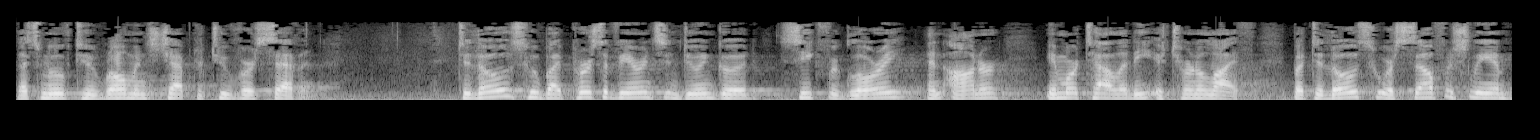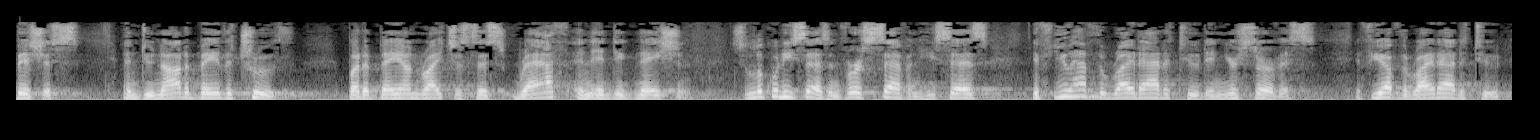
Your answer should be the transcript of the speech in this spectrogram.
Let's move to Romans chapter 2 verse 7. To those who by perseverance in doing good seek for glory and honor, immortality, eternal life, but to those who are selfishly ambitious and do not obey the truth, but obey unrighteousness, wrath and indignation. So look what he says in verse 7. He says, if you have the right attitude in your service, if you have the right attitude,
